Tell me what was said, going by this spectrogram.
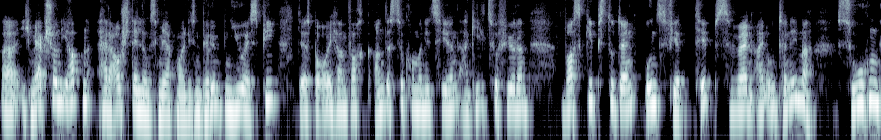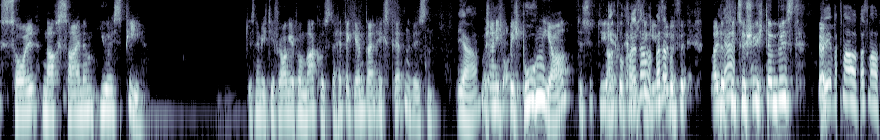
Äh, ich merke schon, ihr habt ein Herausstellungsmerkmal, diesen berühmten USP, der ist bei euch einfach anders zu kommunizieren, agil zu führen. Was gibst du denn uns für Tipps, wenn ein Unternehmer suchen soll nach seinem USP? Das ist nämlich die Frage von Markus. Da hätte er gern dein Expertenwissen. Ja. Wahrscheinlich euch buchen, ja. Das, die Antwort kann ja, ich dir geben, weil, du, viel, weil ja. du viel zu schüchtern bist. Nee, pass mal auf, pass mal auf.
